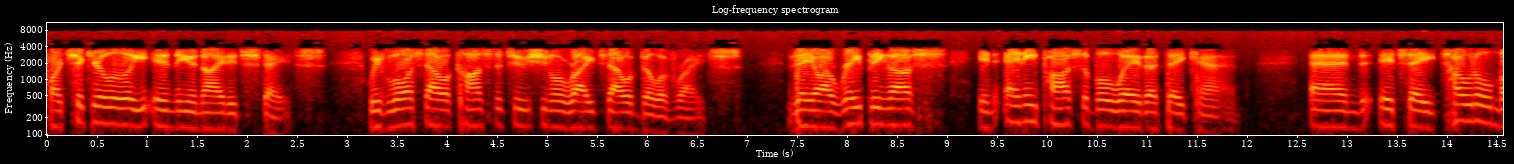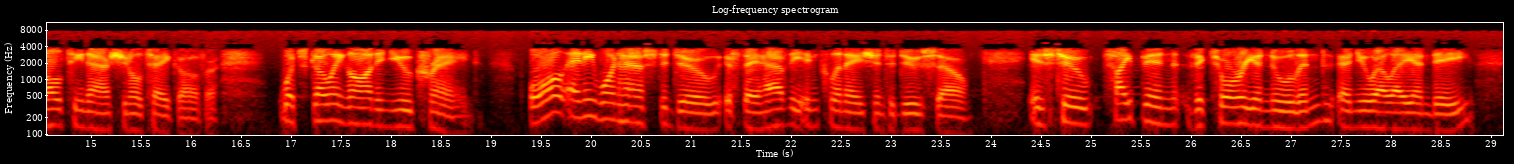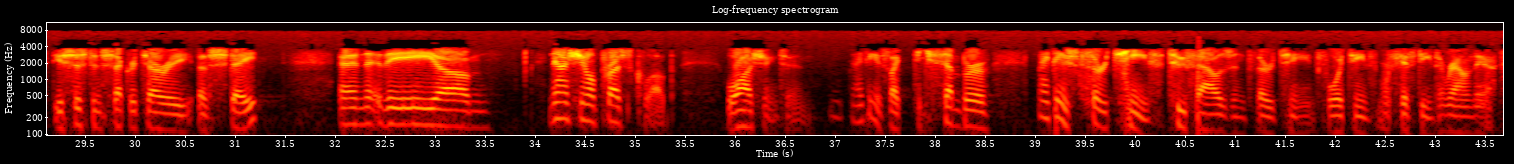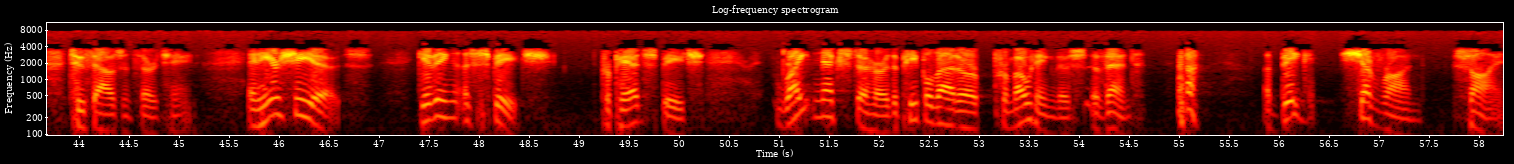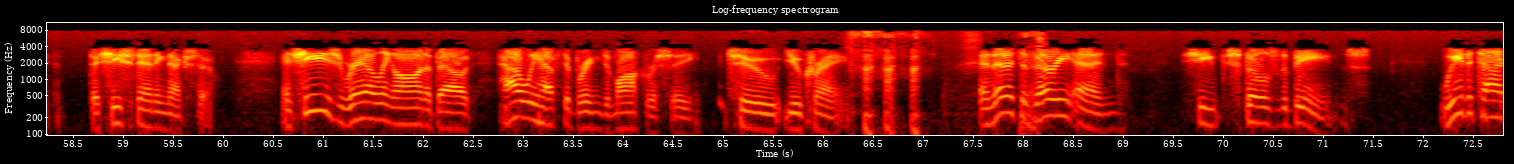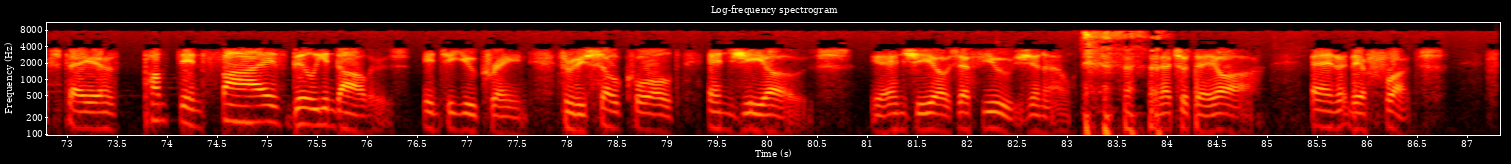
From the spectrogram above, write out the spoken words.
particularly in the United States. We've lost our constitutional rights, our Bill of Rights. They are raping us in any possible way that they can. And it's a total multinational takeover. What's going on in Ukraine all anyone has to do, if they have the inclination to do so, is to type in Victoria Nuland, N-U-L-A-N-D, the Assistant Secretary of State, and the um, National Press Club, Washington. I think it's like December, I think it's 13th, 2013, 14th or 15th, around there, 2013. And here she is, giving a speech prepared speech. Right next to her, the people that are promoting this event, a big chevron sign that she's standing next to. And she's railing on about how we have to bring democracy to Ukraine. and then at the very end, she spills the beans. We, the taxpayer, have pumped in five billion dollars into Ukraine through these so-called NGOs. Yeah, NGOs, FUs, you know. and that's what they are. And they're fronts.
